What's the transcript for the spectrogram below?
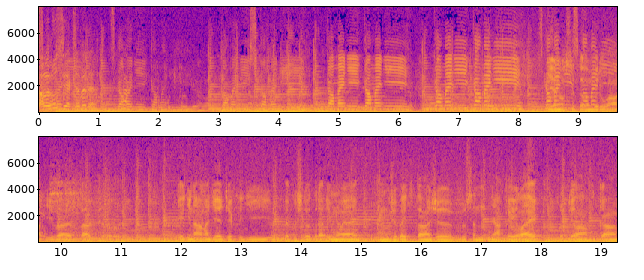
Ale Luci, jak se vede? Z kamení, kamení, kamení, z kamení, kamení, kamení, kamení, kamení, z je kamení, z kamení. viru HIV, tak eh, jediná naděje těch lidí, jakožto teda i moje, může být ta, že se nějaký lék, protilátka,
